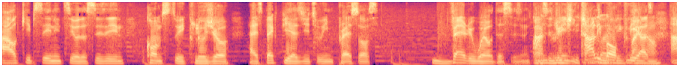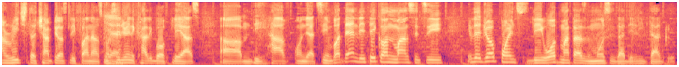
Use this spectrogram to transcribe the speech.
I'll keep saying it till the season comes to a closure. I expect PSG to impress us very well this season, considering the, the caliber of players final. and reach the Champions League finals, Yeah. considering the caliber of players um, they have on their team. But then they take on Man City. If they draw points today, what matters the most is that they leave that group.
